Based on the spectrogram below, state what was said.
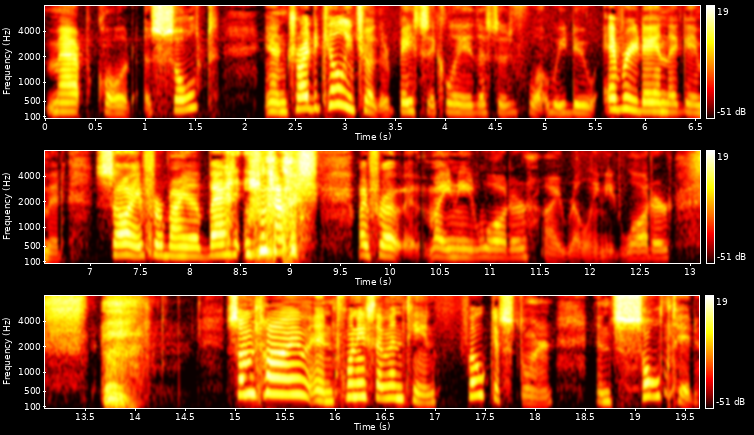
map called Assault and try to kill each other. Basically, this is what we do every day in that game mode. Sorry for my uh, bad English. my throat might need water. I really need water. Sometime in 2017, Focustorn insulted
